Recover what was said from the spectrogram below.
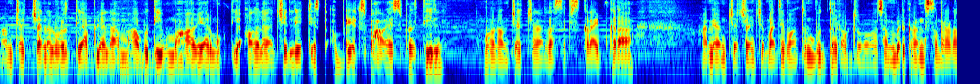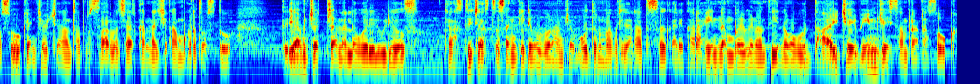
आमच्या चॅनलवरती आपल्याला महाबोधी महाविहार मुक्ती आंदोलनाचे लेटेस्ट अपडेट्स पाहाव्यास मिळतील. म्हणून आमच्या चॅनलला सबस्क्राईब करा. आम्ही आमच्या चॅनलच्या माध्यमातून बुद्ध डॉक्टर बाबासाहेब आंबेडकर आणि सम्राट अशोक यांच्या विचारांचा प्रसार प्रचार करण्याचे काम करत असतो. तरी आमच्या चॅनलवरील व्हिडिओज जास्तीत जास्त संख्येने बघून आमच्या बौद्ध धर्म प्रचारात सहकार्य करा ही नंबर विनंती. नमबुद्धाय. जय भीम. जय सम्राट अशोक.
